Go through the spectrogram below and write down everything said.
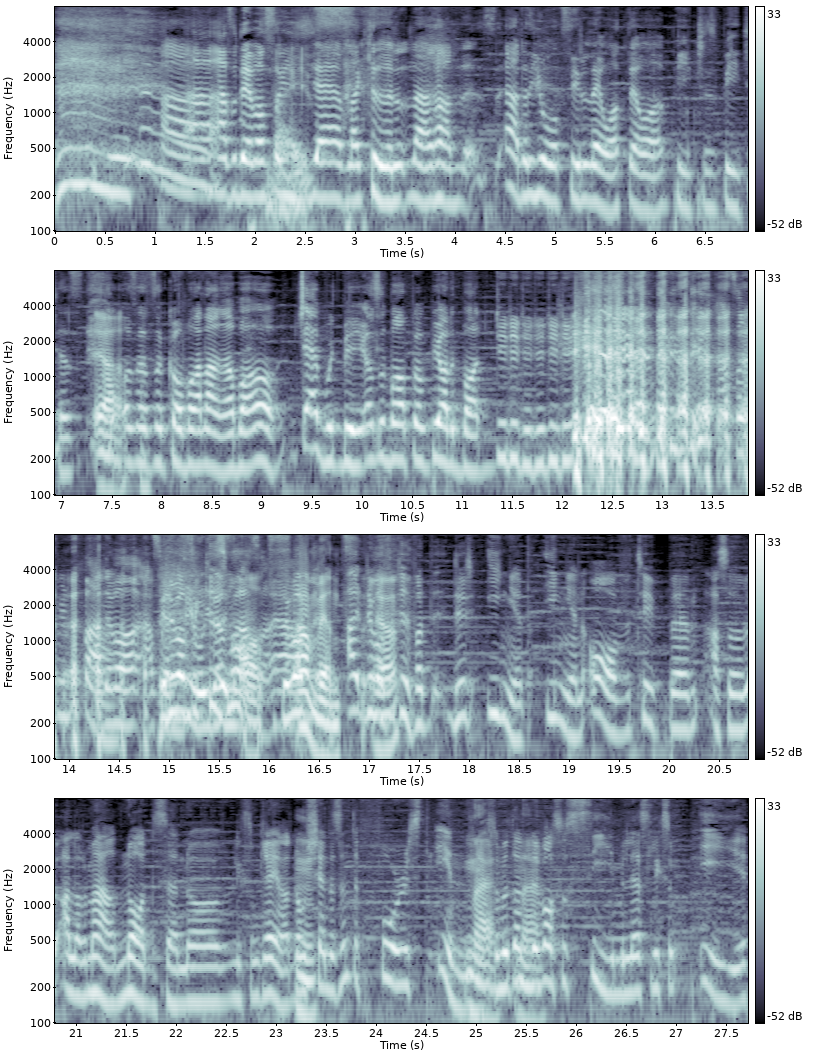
spoilers, spoilers. ja men alltså, det var så Nice. jävla kul när han hade gjort sin låt då, Peaches Peaches. Ja. Och sen så kommer han där och bara oh, jam with me och så bara på pianot bara du du du du du du. Alltså fy fan det var, alltså det var så kul. Smart. alltså. Det Ja. var- Använt. Det var Ja. så kul för att det är inget, ingen av typ, eh, alltså alla de här nodsen och liksom grejerna, de Mm. kändes inte forced in Nej, liksom, utan nej. det var så seamless liksom i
